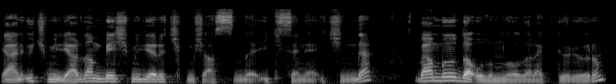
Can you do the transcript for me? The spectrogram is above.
Yani 3 milyardan 5 milyara çıkmış aslında 2 sene içinde. Ben bunu da olumlu olarak görüyorum.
